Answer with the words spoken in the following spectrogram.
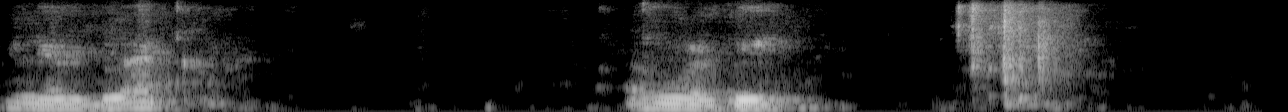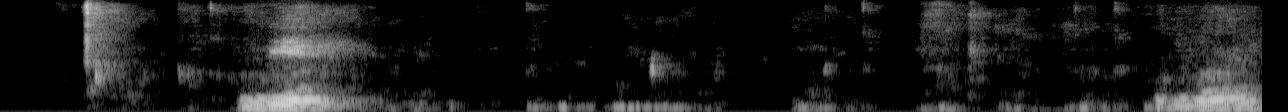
pues el black ahora aquí bien Bueno.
